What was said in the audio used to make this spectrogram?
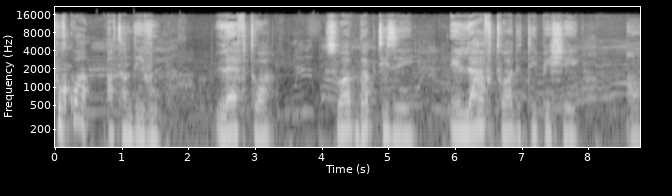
pourquoi attendez-vous? Lève-toi, sois baptisé et lave-toi de tes péchés en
